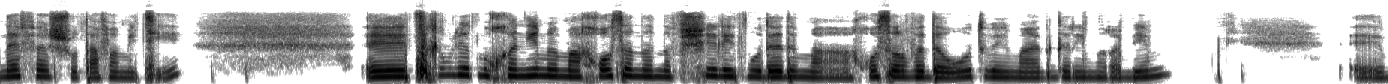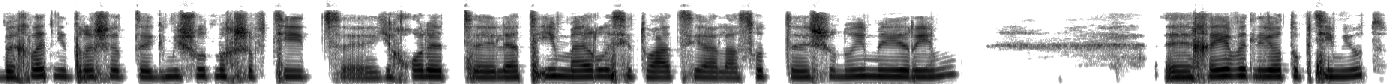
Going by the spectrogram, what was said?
נפש, שותף אמיתי. אה, צריכים להיות מוכנים עם החוסן הנפשי להתמודד עם החוסר ודאות ועם האתגרים הרבים. בהחלט נדרשת גמישות מחשבתית, יכולת להתאים מהר לסיטואציה, לעשות שינויים מהירים. חייבת להיות אופטימיות,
